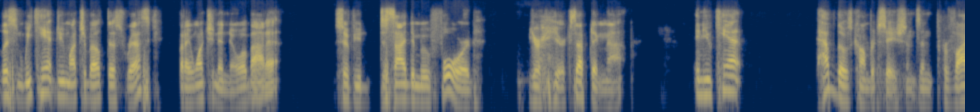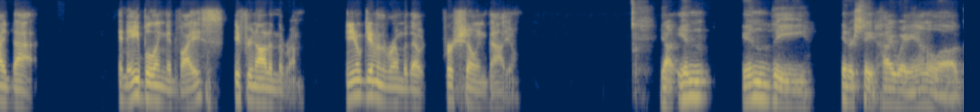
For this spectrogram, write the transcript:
listen, we can't do much about this risk, but I want you to know about it. So if you decide to move forward, you're, you're accepting that. And you can't have those conversations and provide that enabling advice if you're not in the room. And you don't get in the room without first showing value. Yeah, in in the interstate highway analog,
